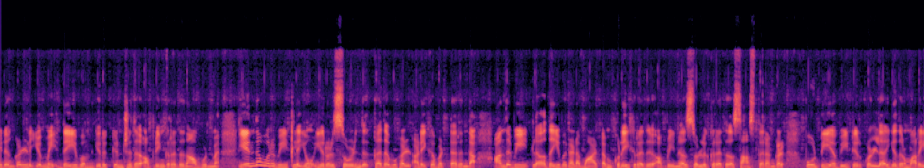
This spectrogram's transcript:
இடங்கள்லையுமே தெய்வம் இருக்கின்றது அப்படிங்கிறது தான் உண்மை. எந்த ஒரு வீட்லேயும் இருள் சூழ்ந்து கதவுகள் அடைக்கப்பட்டிருந்தா அந்த வீட்டில் தெய்வ நடமாட்டம் குறைகிறது அப்படின்னு சொல்லுகிறது சாஸ்திரங்கள். பூட்டிய வீட்டிற்குள்ள எதிர்மறை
